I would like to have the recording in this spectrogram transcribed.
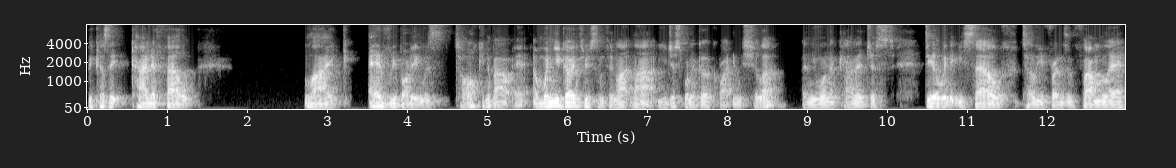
because it kind of felt like everybody was talking about it. And when you're going through something like that, you just want to go quite insular and you want to kind of just deal with it yourself, tell your friends and family,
